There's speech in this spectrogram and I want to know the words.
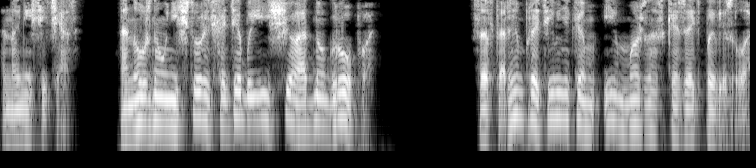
но не сейчас. А нужно уничтожить хотя бы еще одну группу. Со вторым противником им, можно сказать, повезло.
